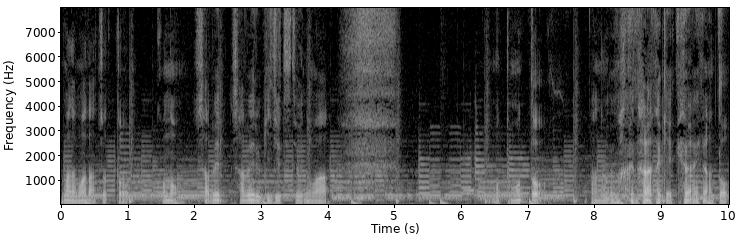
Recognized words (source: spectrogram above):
まだまだちょっとこのしゃべ喋る技術というのはもっともっとあの上手くならなきゃいけないなと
